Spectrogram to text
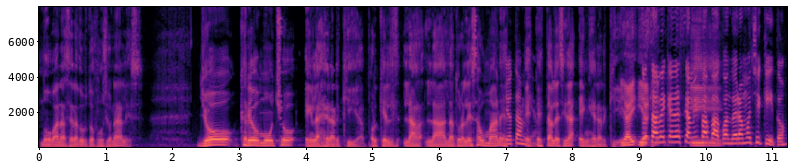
no van a ser adultos funcionales. Yo creo mucho en la jerarquía, porque el- la, la naturaleza humana Yo también. está establecida en jerarquía. Y hay- y ¿Tú hay- sabes qué decía mi y- papá cuando éramos chiquitos?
